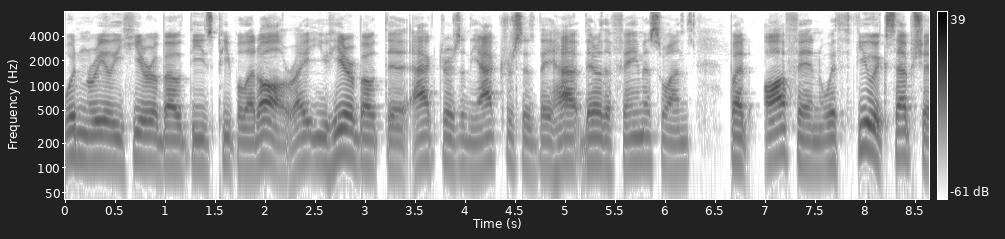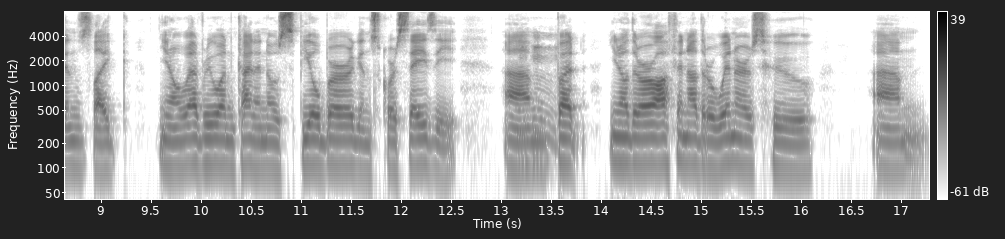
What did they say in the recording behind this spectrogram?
wouldn't really hear about these people at all, right? You hear about the actors and the actresses, they have they're the famous ones, but often with few exceptions like, you know, everyone kind of knows Spielberg and Scorsese. Um, mm-hmm. but you know, there are often other winners who um,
